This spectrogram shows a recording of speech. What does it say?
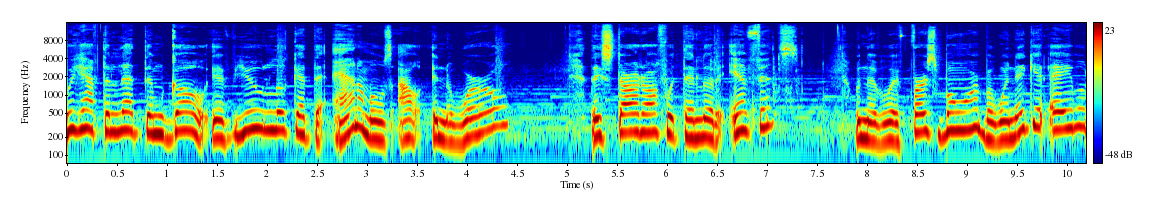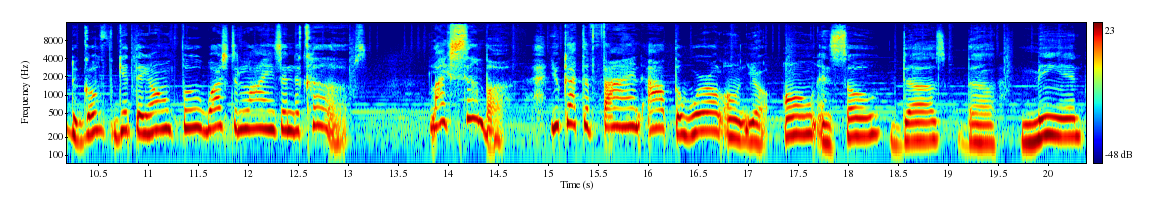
We have to let them go. If you look at the animals out in the world, they start off with their little infants when they were first born, but when they get able to go get their own food, watch the lions and the cubs. Like Simba, you got to find out the world on your own, and so does the men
